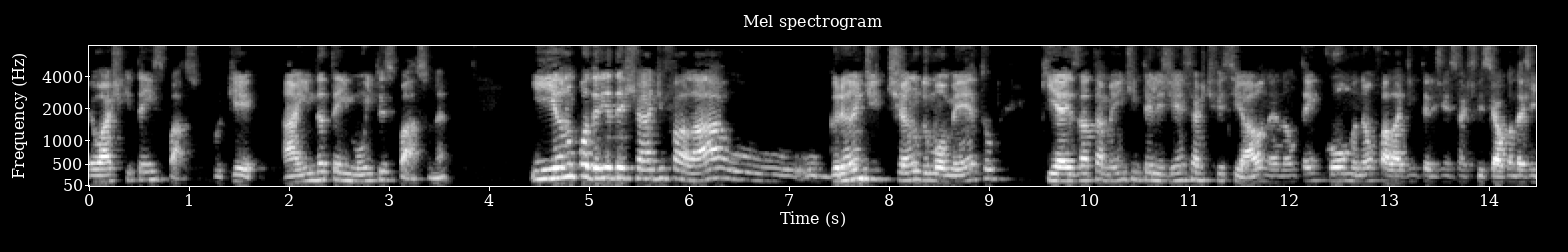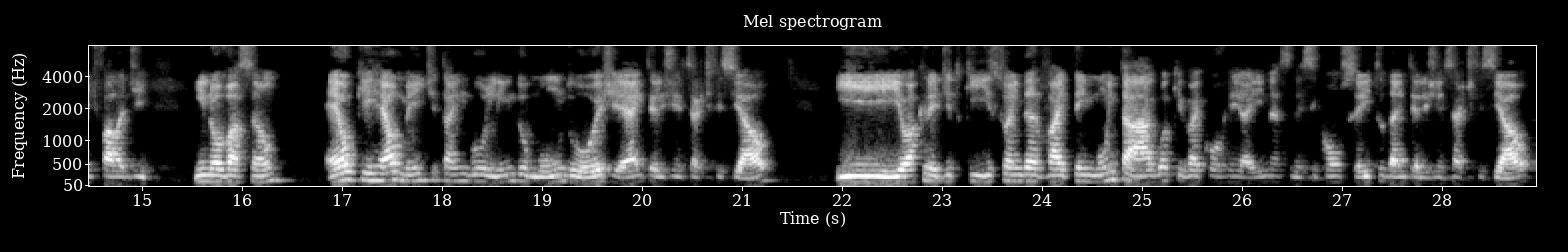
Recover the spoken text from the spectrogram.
eu acho que tem espaço, porque ainda tem muito espaço, né? E eu não poderia deixar de falar o, o grande tchan do momento, que é exatamente inteligência artificial, né? Não tem como não falar de inteligência artificial quando a gente fala de inovação. É o que realmente está engolindo o mundo hoje, é a inteligência artificial. E eu acredito que isso ainda vai ter muita água que vai correr aí nesse, nesse conceito da inteligência artificial,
